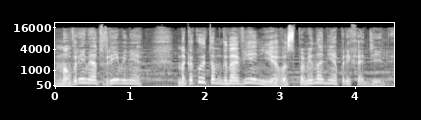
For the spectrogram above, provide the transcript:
Но время от времени, на какое-то мгновение, воспоминания приходили.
